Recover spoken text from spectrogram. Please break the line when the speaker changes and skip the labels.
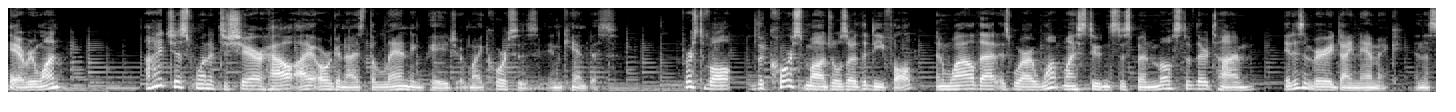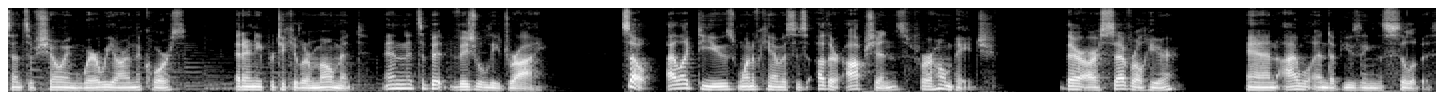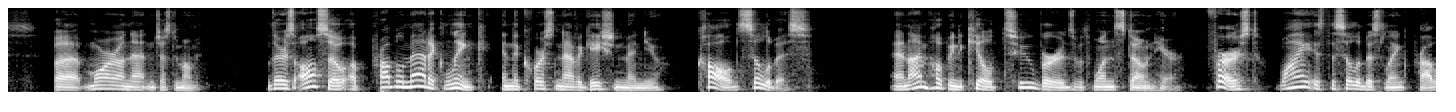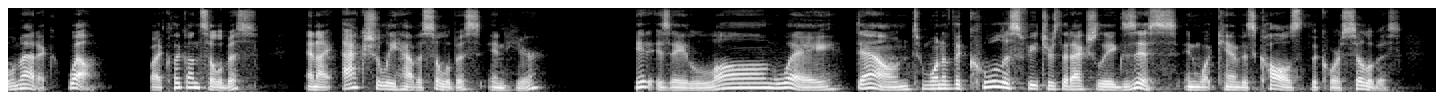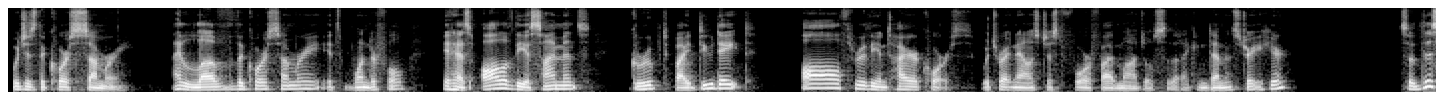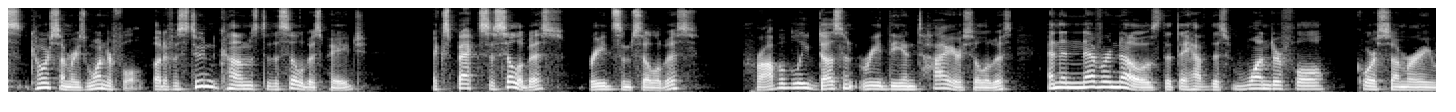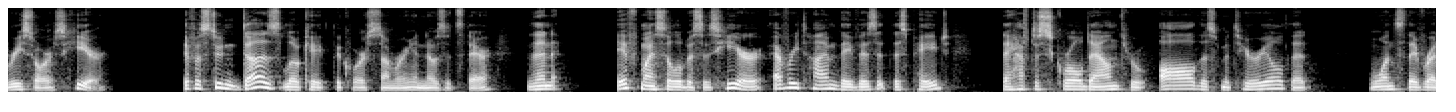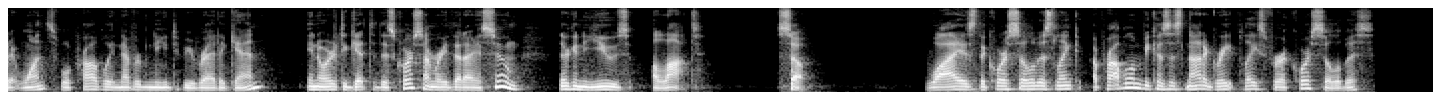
Hey everyone! I just wanted to share how I organize the landing page of my courses in Canvas. First of all, the course modules are the default, and while that is where I want my students to spend most of their time, it isn't very dynamic in the sense of showing where we are in the course at any particular moment, and it's a bit visually dry. So, I like to use one of Canvas's other options for a homepage. There are several here, and I will end up using the syllabus, but more on that in just a moment. There's also a problematic link in the course navigation menu called syllabus, and I'm hoping to kill two birds with one stone here. First, why is the syllabus link problematic? Well, if I click on syllabus, and I actually have a syllabus in here, it is a long way down to one of the coolest features that actually exists in what Canvas calls the course syllabus, which is the course summary. I love the course summary. It's wonderful. It has all of the assignments grouped by due date all through the entire course, which right now is just four or five modules so that I can demonstrate here. So this course summary is wonderful, but if a student comes to the syllabus page, expects a syllabus, reads some syllabus, probably doesn't read the entire syllabus, and then never knows that they have this wonderful course summary resource here. If a student does locate the course summary and knows it's there, then if my syllabus is here, every time they visit this page, they have to scroll down through all this material that once they've read it once will probably never need to be read again in order to get to this course summary that I assume they're going to use a lot. So, why is the course syllabus link a problem? Because it's not a great place for a course syllabus.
